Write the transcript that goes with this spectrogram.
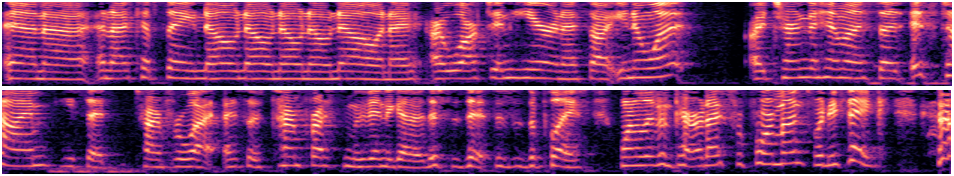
And uh, and I kept saying no, no, no, no, no. And I, I walked in here and I thought, you know what? I turned to him and I said, "It's time." He said, "Time for what?" I said, "It's time for us to move in together. This is it. This is the place. Want to live in paradise for four months? What do you think?"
